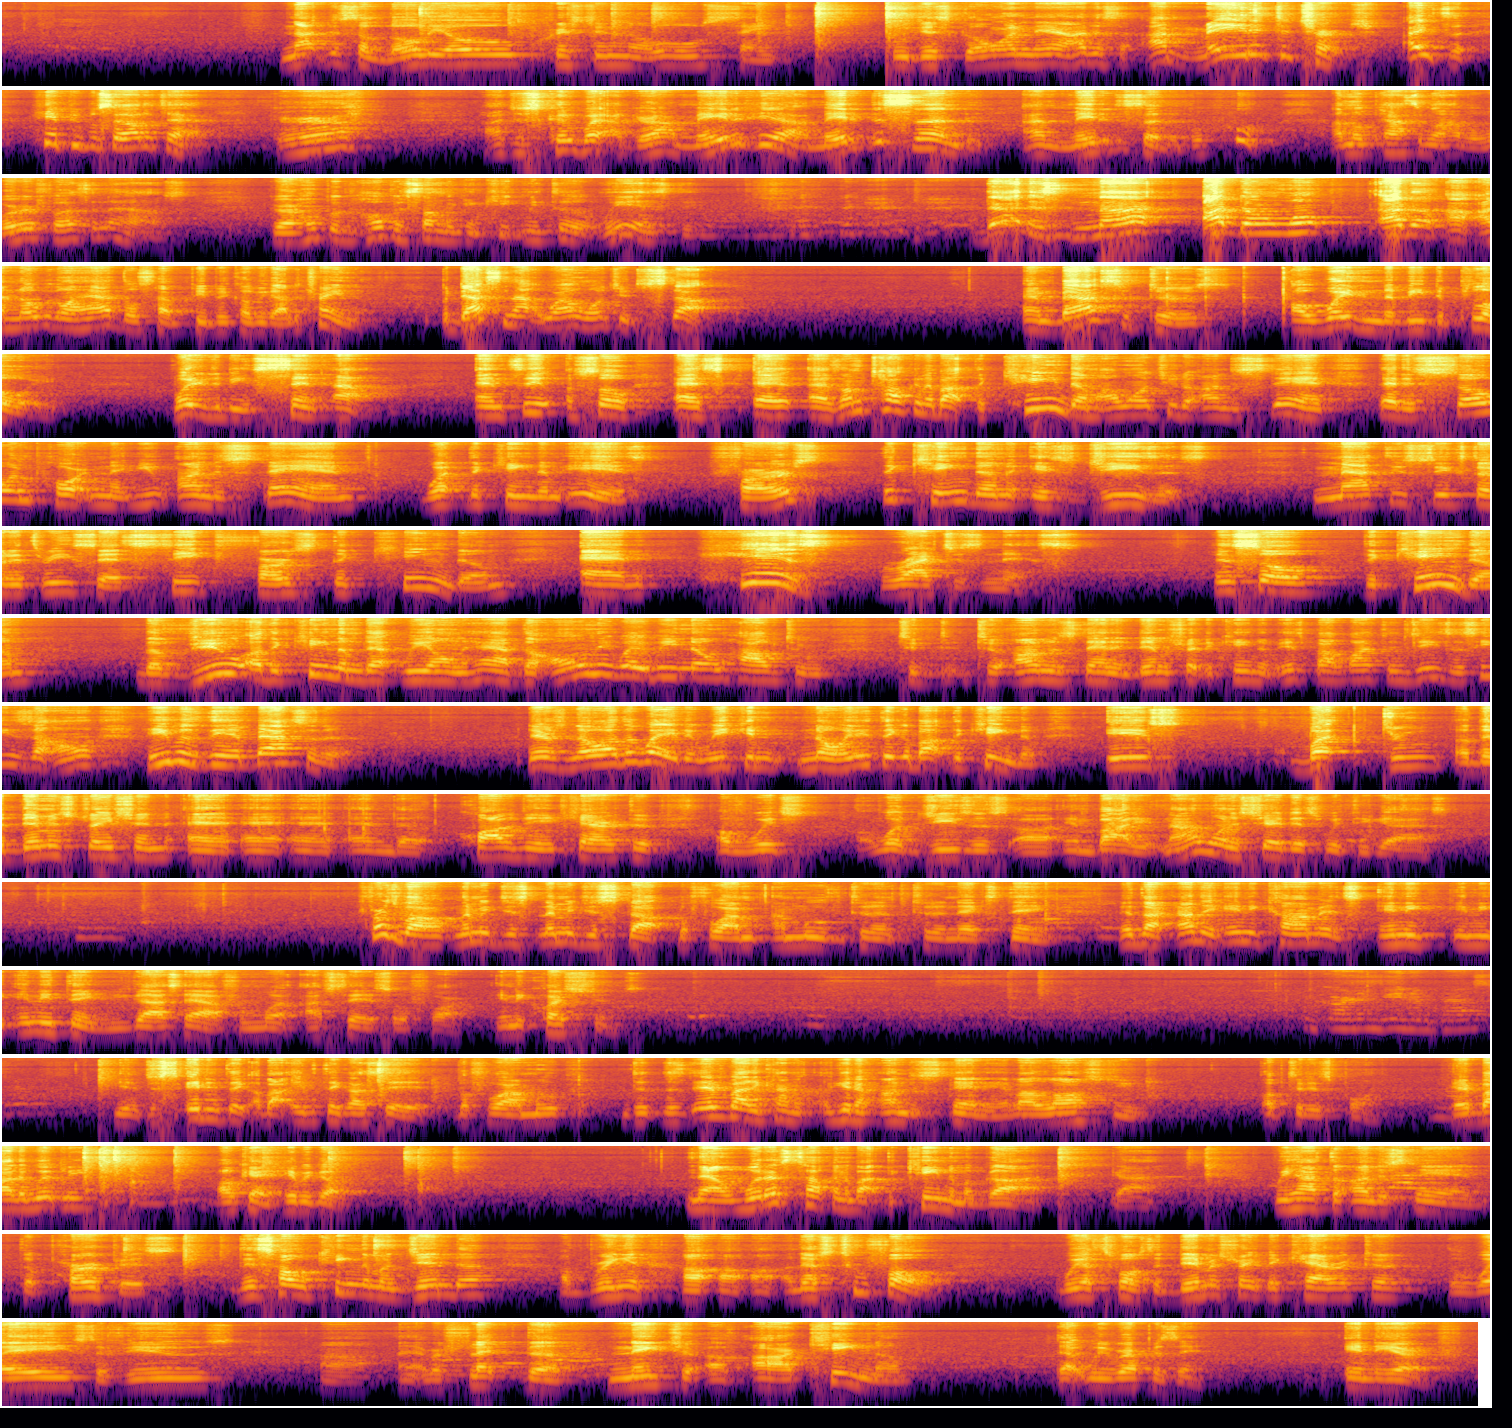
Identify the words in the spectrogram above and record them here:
Not just a lowly old Christian old saint who just go in there. I just, I made it to church. I used to hear people say all the time, girl, I just couldn't wait. Girl, I made it here. I made it to Sunday. I made it to Sunday. But whew, I know Pastor gonna have a word for us in the house. Girl, hoping hoping somebody can keep me till Wednesday. That is not. I don't want. I don't. I, I know we're gonna have those type of people because we got to train them. But that's not where I want you to stop. Ambassadors are waiting to be deployed, waiting to be sent out. And see, so as, as, as I'm talking about the kingdom, I want you to understand that it's so important that you understand what the kingdom is. First, the kingdom is Jesus. Matthew 6.33 says, seek first the kingdom and his righteousness. And so the kingdom, the view of the kingdom that we only have, the only way we know how to to, to understand and demonstrate the kingdom is by watching Jesus. He's the only, he was the ambassador. There's no other way that we can know anything about the kingdom is but through uh, the demonstration and, and, and the quality and character of which what Jesus uh, embodied. Now I want to share this with you guys. First of all, let me just let me just stop before I, I move to the to the next thing. Is like, are there any comments, any any anything you guys have from what I've said so far? Any questions? Regarding being ambassadors? Yeah, just anything about anything I said before I move. Does everybody kind of get an understanding? Have I lost you up to this point? Everybody with me? Okay, here we go. Now, with us talking about the kingdom of God, God, we have to understand the purpose. This whole kingdom agenda of bringing, uh, uh, uh, there's twofold. We are supposed to demonstrate the character, the ways, the views, uh, and reflect the nature of our kingdom that we represent in the earth.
